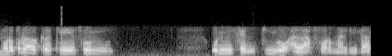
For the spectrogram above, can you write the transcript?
Por otro lado, creo que es un, un incentivo a la formalidad.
